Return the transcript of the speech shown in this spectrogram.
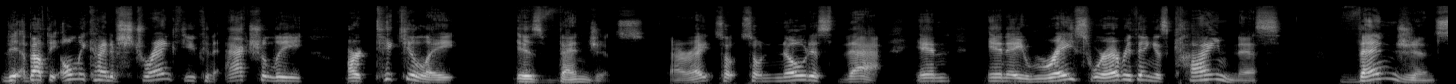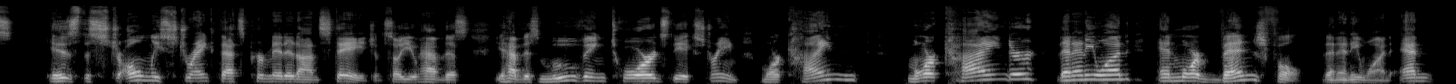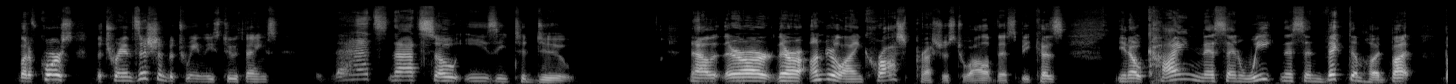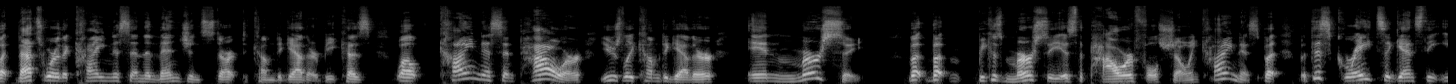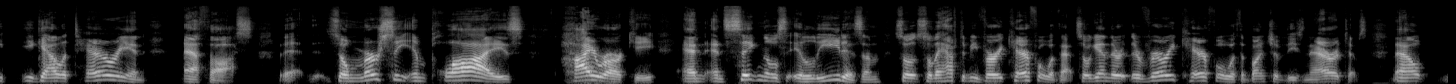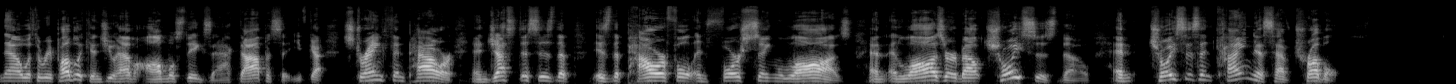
the about the only kind of strength you can actually articulate is vengeance. All right. So so notice that in in a race where everything is kindness vengeance is the st- only strength that's permitted on stage and so you have this you have this moving towards the extreme more kind more kinder than anyone and more vengeful than anyone. And but of course, the transition between these two things that's not so easy to do. Now, there are there are underlying cross pressures to all of this because you know, kindness and weakness and victimhood, but but that's where the kindness and the vengeance start to come together because well, kindness and power usually come together in mercy. But but because mercy is the powerful showing kindness, but but this grates against the egalitarian ethos. So mercy implies hierarchy and and signals elitism so so they have to be very careful with that so again they're they're very careful with a bunch of these narratives now now with the republicans you have almost the exact opposite. You've got strength and power and justice is the is the powerful enforcing laws. And and laws are about choices though. And choices and kindness have trouble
